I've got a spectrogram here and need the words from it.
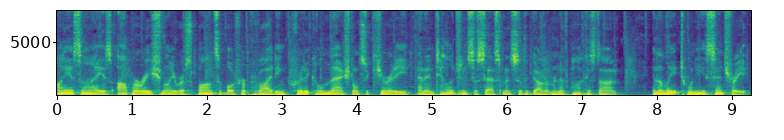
ISI is operationally responsible for providing critical national security and intelligence assessments to the government of Pakistan. In the late 20th century,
